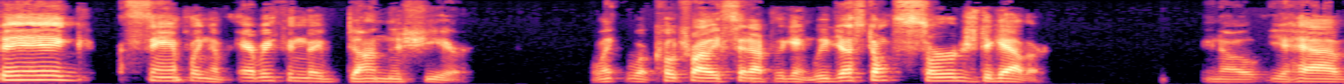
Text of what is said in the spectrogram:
big sampling of everything they've done this year. Like what Coach Riley said after the game, we just don't surge together. You know, you have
